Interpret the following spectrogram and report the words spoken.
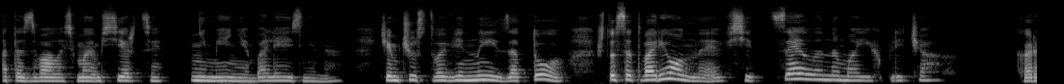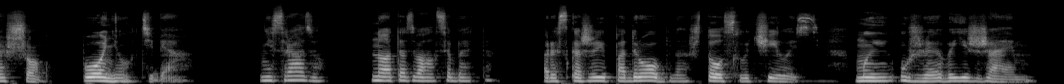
отозвалось в моем сердце не менее болезненно, чем чувство вины за то, что сотворенное всецело на моих плечах. «Хорошо, понял тебя». Не сразу, но отозвался Бета. «Расскажи подробно, что случилось. Мы уже выезжаем».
